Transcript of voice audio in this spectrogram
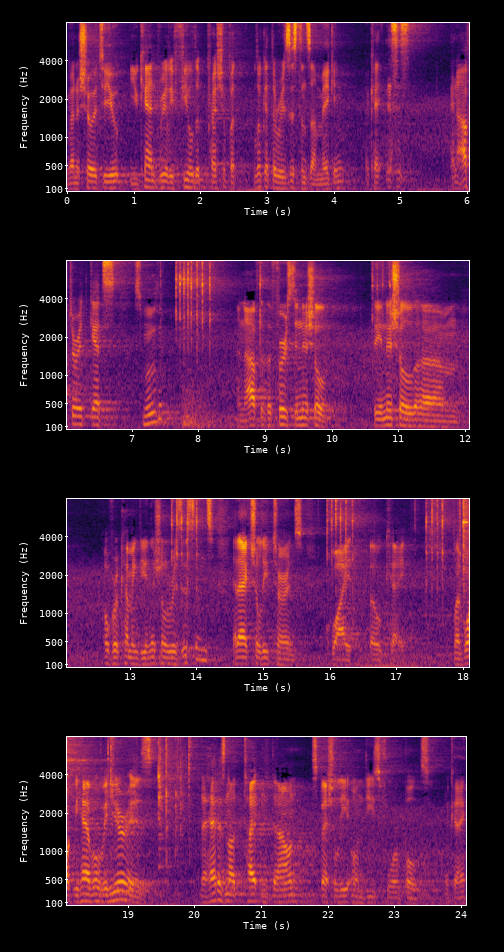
I'm gonna show it to you. You can't really feel the pressure, but look at the resistance I'm making, okay? This is, and after it gets smoother, and after the first initial, the initial, um, overcoming the initial resistance, it actually turns quite okay. But what we have over here is the head is not tightened down, especially on these four bolts, okay?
